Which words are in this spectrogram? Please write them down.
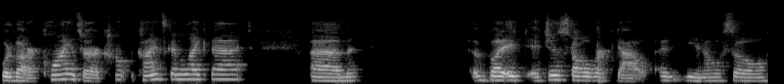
What about our clients? Are our clients going to like that? Um, but it, it just all worked out and you know so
